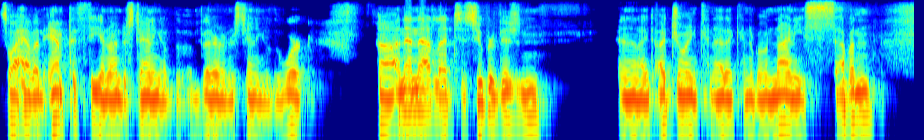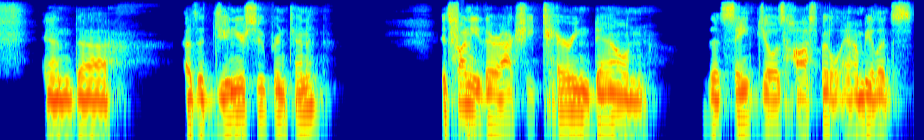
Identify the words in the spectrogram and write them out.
So I have an empathy and understanding of the, a better understanding of the work. Uh, and then that led to supervision. And then I, I joined Kinetic in about 97 and uh, as a junior superintendent. It's funny, they're actually tearing down the St. Joe's Hospital ambulance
